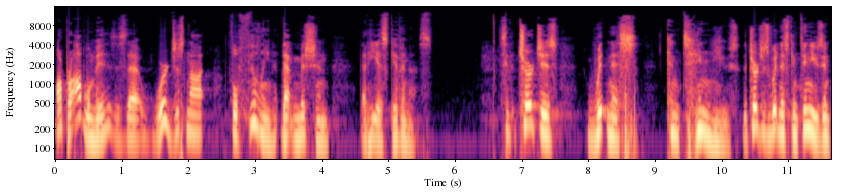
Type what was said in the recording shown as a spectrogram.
Our problem is, is that we're just not fulfilling that mission that he has given us. See, the church's witness continues. The church's witness continues in,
